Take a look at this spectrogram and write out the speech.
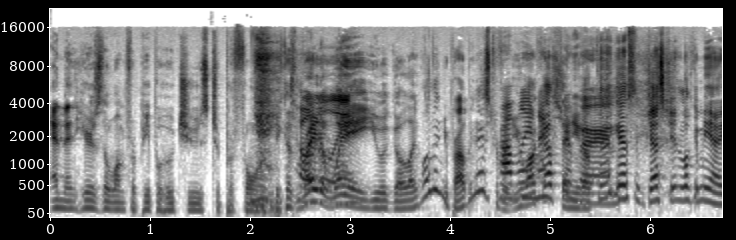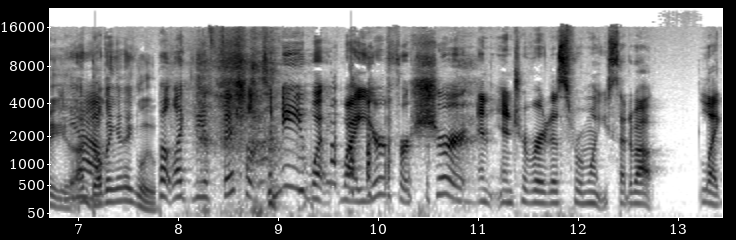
And then here's the one for people who choose to perform because right away you would go like, well, then you're probably an extrovert. Probably you walk out there and you go, can I get a suggestion? Look at me, I, I'm Yeah. building an igloo. But like the official, to me, what why you're for sure an introvert is from what you said about like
